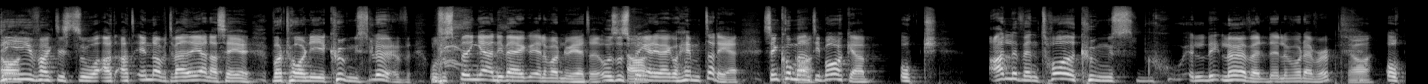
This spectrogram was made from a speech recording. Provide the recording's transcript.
Det är ju faktiskt så att, att en av dvärgarna säger Vart har ni Kungslöv? Och så springer han iväg, eller vad det nu heter. Och så springer Ja. han iväg och hämtar det. Sen kommer Ja. han tillbaka och Alven tar Kungslöven eller whatever. Ja. Och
